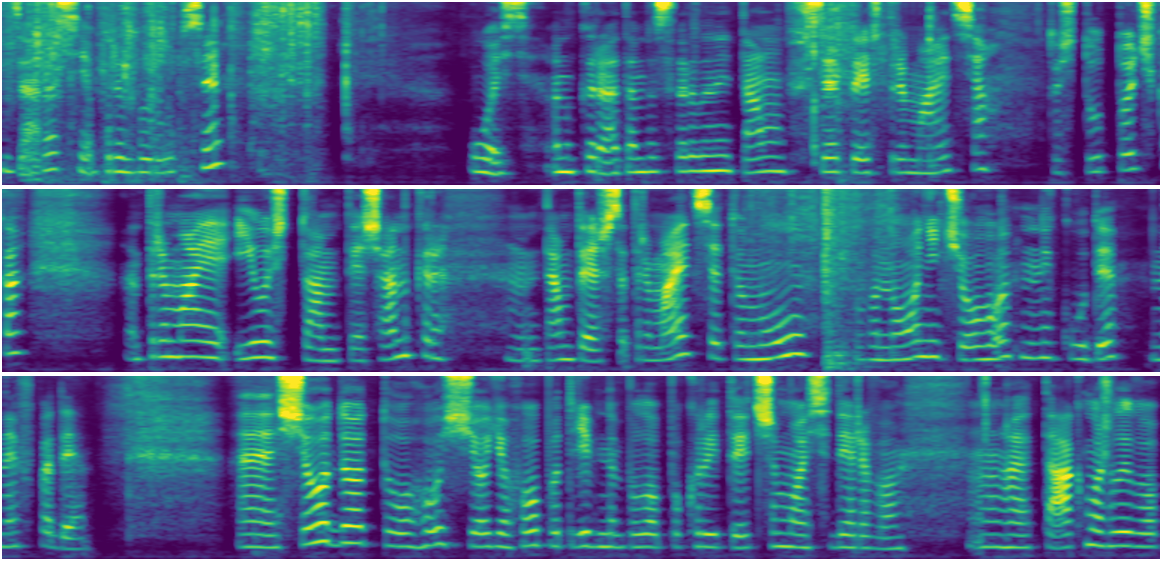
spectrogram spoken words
Зараз я приберу це. Ось, анкера там засверлені, там все теж тримається. Тобто тут точка. тримає. І ось там теж анкер, там теж все тримається, тому воно нічого нікуди не впаде. Е, Щодо того, що його потрібно було покрити чимось дерево, е, так, можливо,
